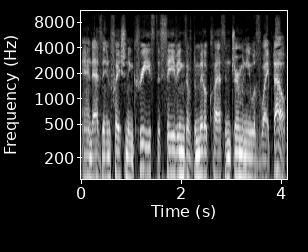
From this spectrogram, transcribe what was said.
And as the inflation increased, the savings of the middle class in Germany was wiped out.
